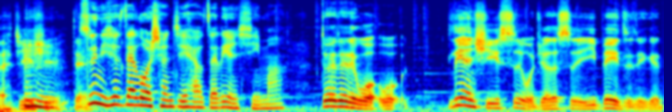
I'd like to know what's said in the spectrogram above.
继续。嗯、对。所以你现在在洛杉矶还有在练习吗？对对对，我我练习是我觉得是一辈子的一个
